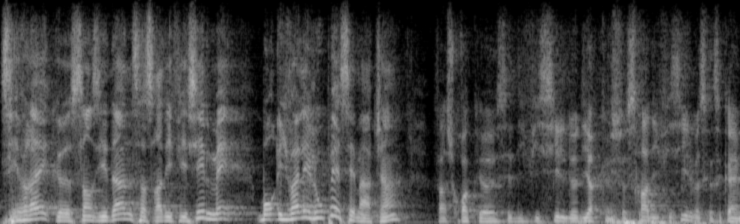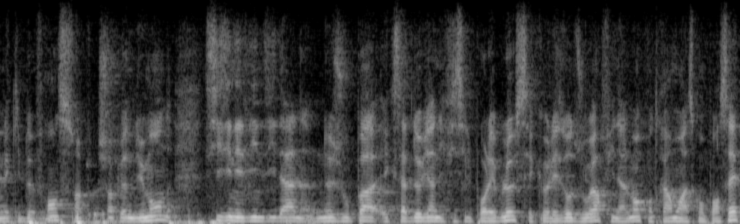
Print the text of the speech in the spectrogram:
C'est vrai que sans Zidane, ça sera difficile, mais bon, il va les louper ces matchs. Hein. Enfin, je crois que c'est difficile de dire que ce sera difficile parce que c'est quand même l'équipe de France, champ- championne du monde. Si Zinedine Zidane ne joue pas et que ça devient difficile pour les Bleus, c'est que les autres joueurs, finalement, contrairement à ce qu'on pensait,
